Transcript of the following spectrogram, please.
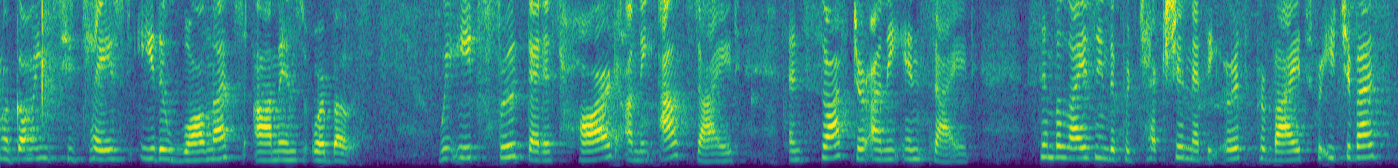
we're going to taste either walnuts, almonds, or both. We eat fruit that is hard on the outside and softer on the inside, symbolizing the protection that the earth provides for each of us.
